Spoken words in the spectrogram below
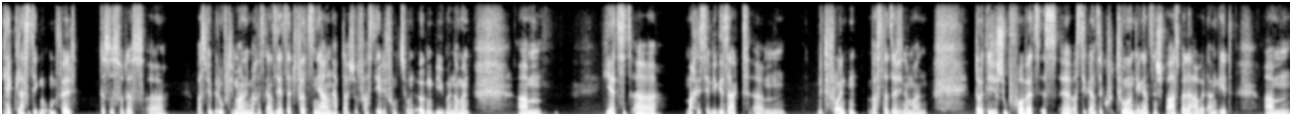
tech-lastigen Umfeld. Das ist so das, äh, was wir beruflich machen. Ich mache das Ganze jetzt seit 14 Jahren, habe da schon fast jede Funktion irgendwie übernommen. Ähm, jetzt äh, mache ich es ja, wie gesagt, ähm, mit Freunden, was tatsächlich nochmal ein deutlicher Schub vorwärts ist, äh, was die ganze Kultur und den ganzen Spaß bei der Arbeit angeht, ähm,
